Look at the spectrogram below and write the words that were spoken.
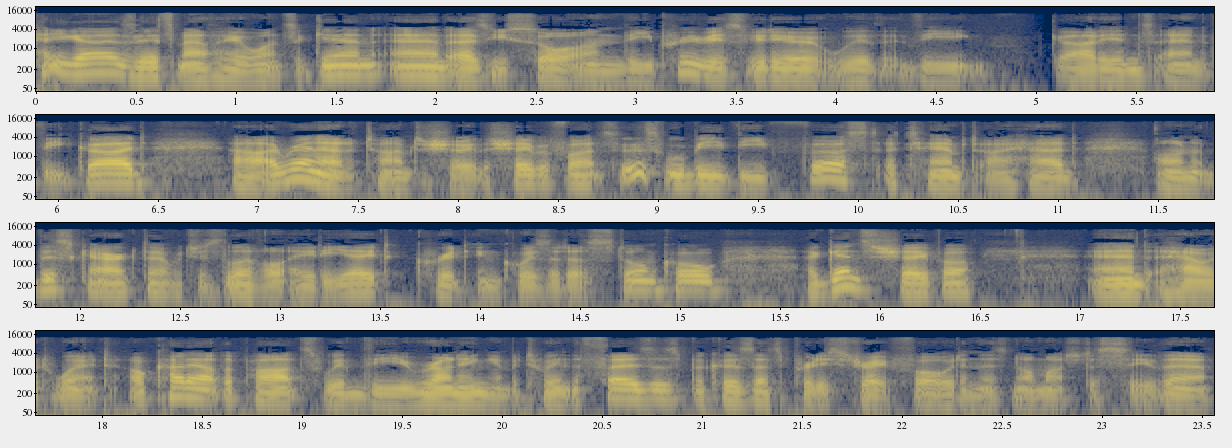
Hey guys, it's Math here once again, and as you saw on the previous video with the Guardians and the Guide, uh, I ran out of time to show you the Shaper fight, so this will be the first attempt I had on this character, which is level 88, Crit Inquisitor Stormcall, against Shaper, and how it went. I'll cut out the parts with the running in between the phases, because that's pretty straightforward and there's not much to see there.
